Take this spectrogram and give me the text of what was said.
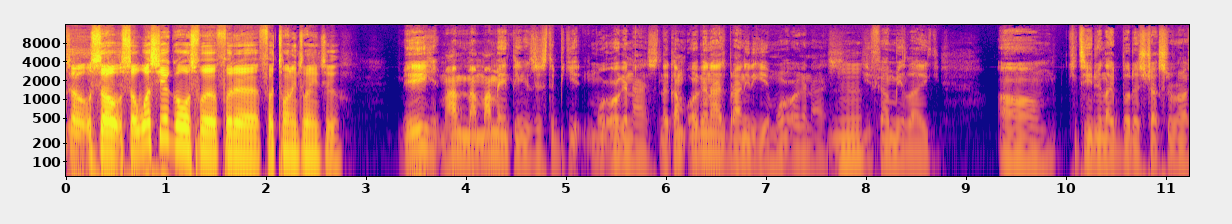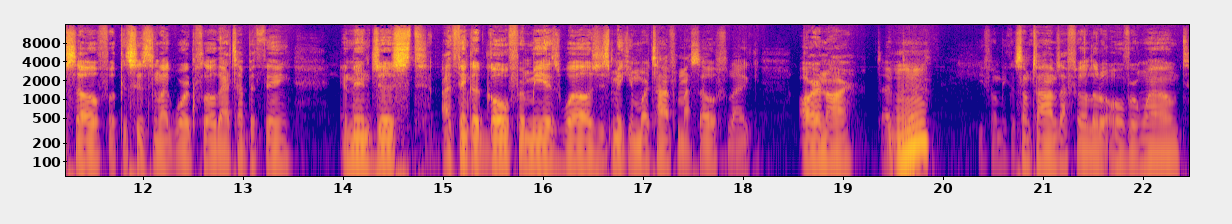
So, so, so, what's your goals for for the for 2022? Me, my, my my main thing is just to be, get more organized. Like I'm organized, but I need to get more organized. Mm-hmm. You feel me? Like, um, continue to like build a structure for myself, a consistent like workflow, that type of thing, and then just I think a goal for me as well is just making more time for myself, like R and R type Mm-hmm. thing. You feel me? Because sometimes I feel a little overwhelmed,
